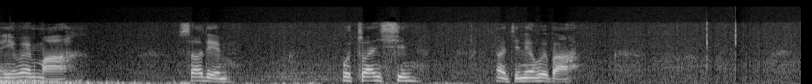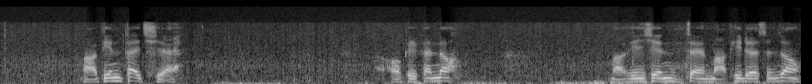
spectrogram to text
因为马稍点不专心，那今天会把马鞭带起来。好，可以看到马鞭先在马匹的身上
